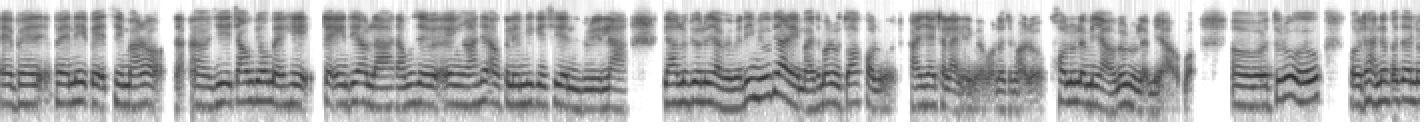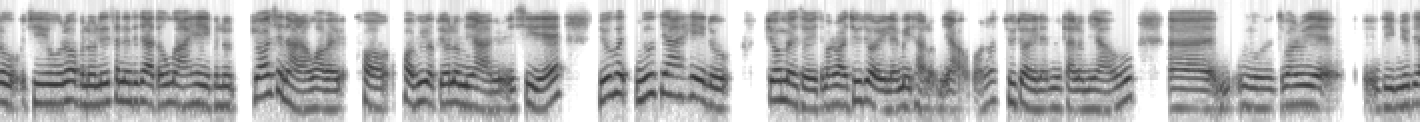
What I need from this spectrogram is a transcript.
အဲဘယ်ဘယ်နေ့ဘယ်အချိန်မှာတော့ရေအကြောင်းပြောမယ်ဟဲ့တအိမ်တယောက်လားဒါမှမဟုတ်အဲငါးနှစ်အောက်ကလေးမိခင်ရှိတဲ့လူတွေလားလာလို့ပြောလို့ရပါမယ်ဒီမျိုးပြတွေမှာကျမတို့သွားခေါ်လို့ခါရိုက်ထလိုက်လိမ့်မယ်ပေါ့နော်ကျမတို့ခေါ်လို့လည်းမရဘူးလို့လို့လည်းမရဘူးပေါ့ဟိုသူတို့ဟိုဒါနဲ့ပတ်သက်လို့ရေကိုတော့ဘယ်လိုလေးစနစ်တကျသုံးပါဟဲ့ဘယ်လိုပြောချင်တာတော့မှပဲခေါ်ခေါ်ပြီးတော့ပြောလို့မရတာမျိုးရှိတယ်မျိုးမျိုးပြဟဲ့လို့ ပြောမယ်ဆိုရင်ကျမတို့ကကျူးကျော်တွေလည်းမေ့ထားလို့မရဘူးပေါ့နော်ကျူးကျော်တွေလည်းမေ့ထားလို့မရဘူးအဲဟိုကျမတို့ရဲ့ဒီမြို့ပြ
